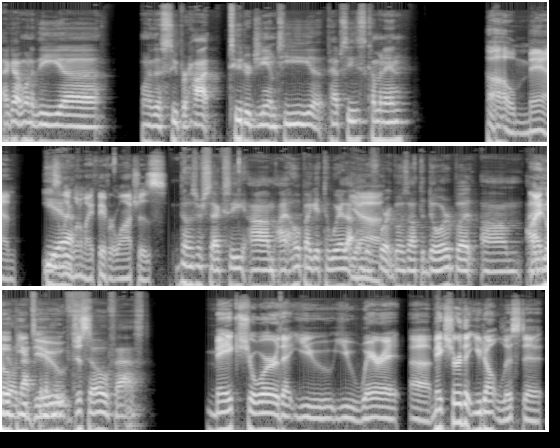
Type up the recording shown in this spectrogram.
I got one of the uh, one of the super hot Tudor GMT uh, Pepsis coming in. Oh man, easily yeah. one of my favorite watches. Those are sexy. Um, I hope I get to wear that one before it goes out the door. But um, I do hope you do. Just- so fast. Make sure that you you wear it. Uh, make sure that you don't list it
